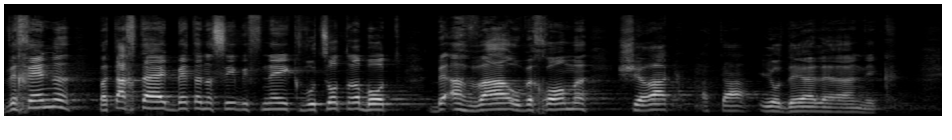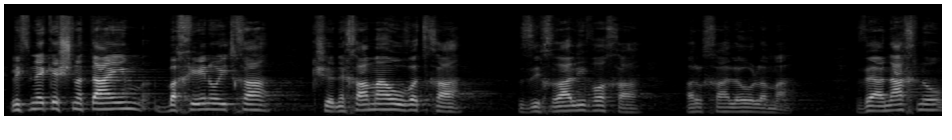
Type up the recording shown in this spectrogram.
וכן פתחת את בית הנשיא בפני קבוצות רבות באהבה ובחום שרק אתה יודע להעניק. לפני כשנתיים בכינו איתך כשנחמה אהובתך, זכרה לברכה, הלכה לעולמה. ואנחנו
